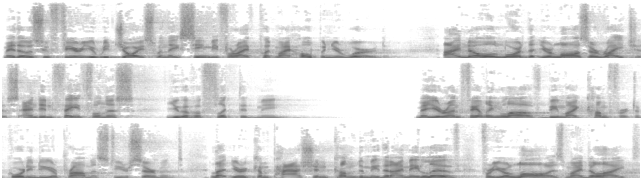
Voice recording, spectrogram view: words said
May those who fear you rejoice when they see me, for I have put my hope in your word. I know, O Lord, that your laws are righteous, and in faithfulness you have afflicted me. May your unfailing love be my comfort, according to your promise to your servant. Let your compassion come to me that I may live, for your law is my delight.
